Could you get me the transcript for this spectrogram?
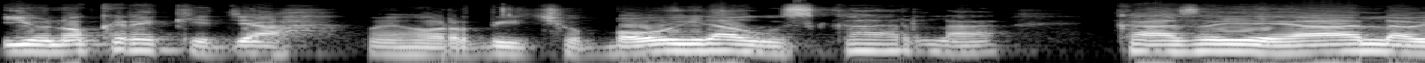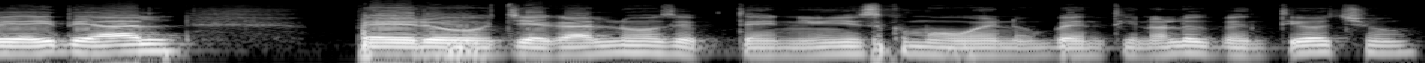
y uno cree que ya, mejor dicho, voy a ir a buscar la casa ideal, la vida ideal, pero llega el nuevo septenio y es como, bueno, 21 a los 28,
